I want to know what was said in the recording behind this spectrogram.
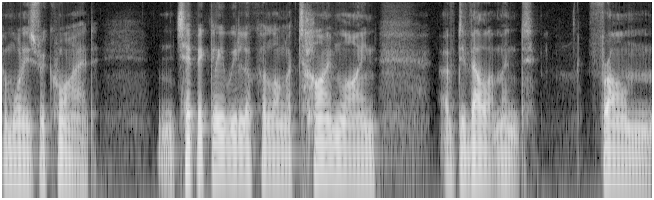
and what is required. And typically, we look along a timeline of development from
